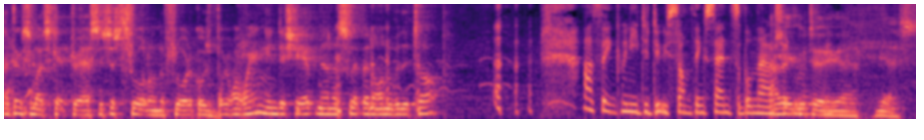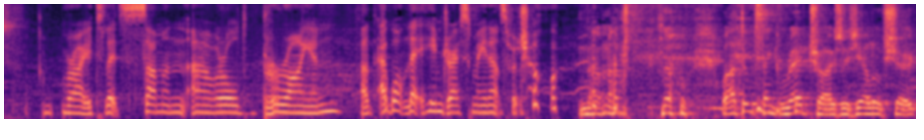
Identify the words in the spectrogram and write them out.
I don't so much get dressed; it's just throw it on the floor. It goes boing into shape, and then I slip it on over the top. I think we need to do something sensible now. I think shouldn't we do. Yeah. Yes. Right, let's summon our old Brian. I, I won't let him dress me, that's for sure. No, not. No. Well, I don't think red trousers, yellow shirt,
